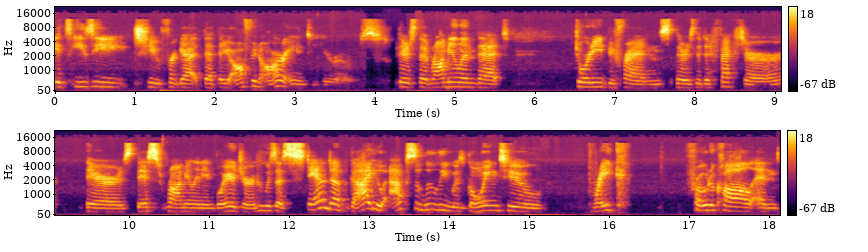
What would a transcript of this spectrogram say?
it's easy to forget that they often are anti heroes. There's the Romulan that Geordi befriends, there's the defector, there's this Romulan in Voyager who is a stand up guy who absolutely was going to break protocol and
